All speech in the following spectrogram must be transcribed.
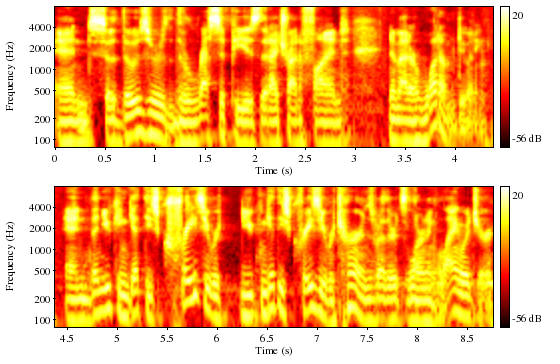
and so those are the recipes that I try to find no matter what I'm doing. And then you can get these crazy re- you can get these crazy returns, whether it's learning language or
